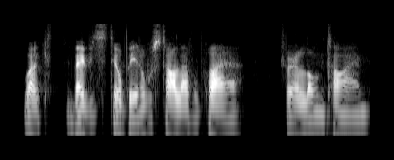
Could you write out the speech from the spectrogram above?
well, maybe still be an all star level player for a long time.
